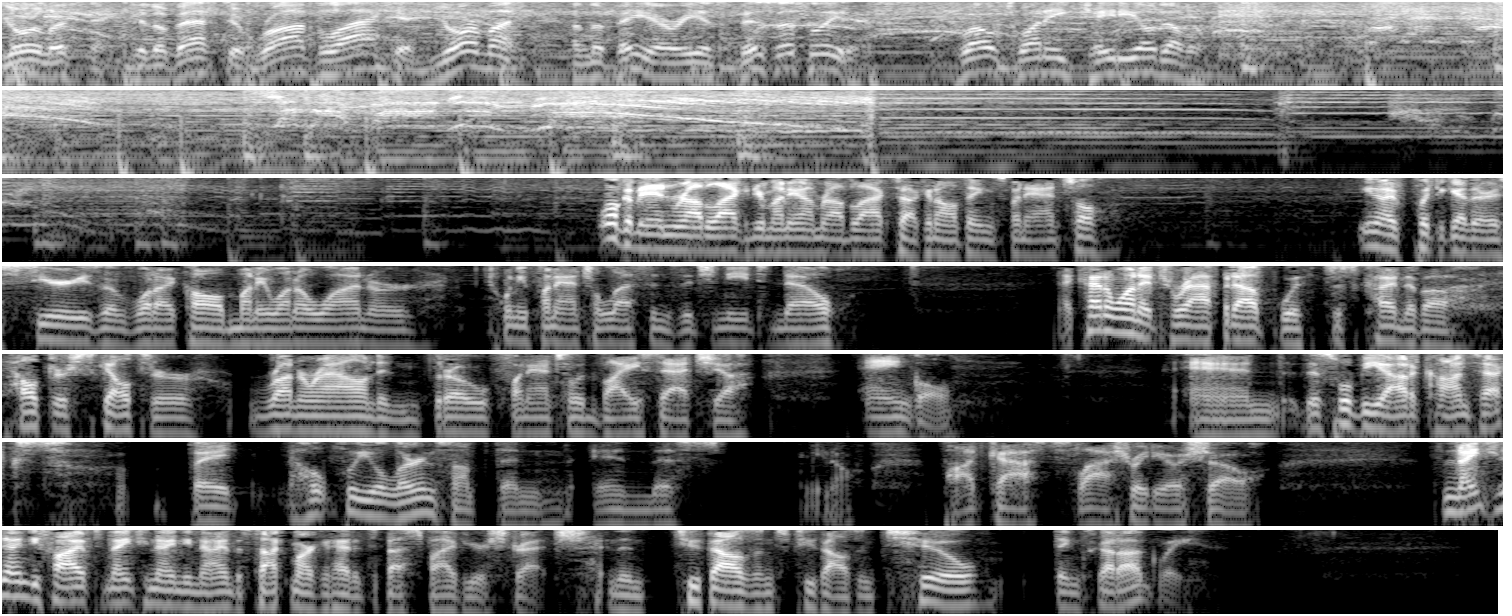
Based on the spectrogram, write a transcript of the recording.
You're listening to the best of Rob Black and Your Money on the Bay Area's business leader, 1220 KDOW. Welcome in, Rob Black and Your Money. I'm Rob Black, talking all things financial. You know, I've put together a series of what I call Money 101 or 20 financial lessons that you need to know. I kind of wanted to wrap it up with just kind of a helter skelter run around and throw financial advice at you angle. And this will be out of context, but hopefully you'll learn something in this, you know, podcast slash radio show. From 1995 to 1999, the stock market had its best five year stretch. And then 2000 to 2002, things got ugly.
